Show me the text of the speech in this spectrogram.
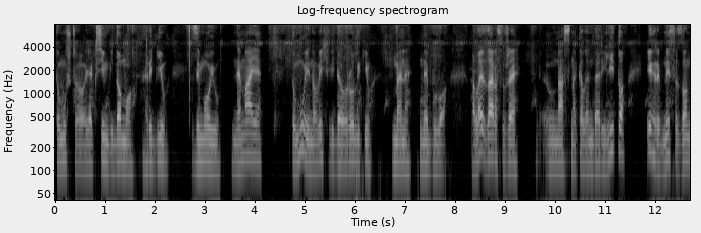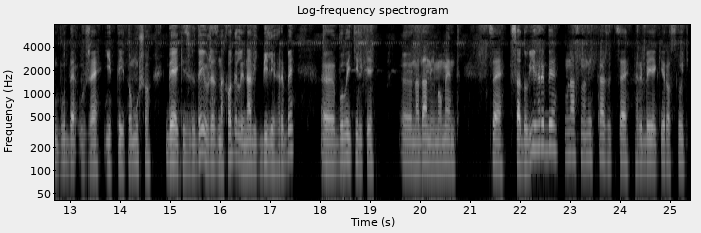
тому що, як всім відомо, грибів зимою немає, тому і нових відеороликів в мене не було. Але зараз уже у нас на календарі літо і грибний сезон буде вже йти, тому що деякі з людей вже знаходили навіть білі гриби. Е, Були тільки е, на даний момент. Це садові гриби, у нас на них кажуть, це гриби, які ростуть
